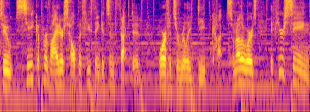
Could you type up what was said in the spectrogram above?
to seek a provider's help if you think it's infected or if it's a really deep cut. So in other words, if you're seeing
